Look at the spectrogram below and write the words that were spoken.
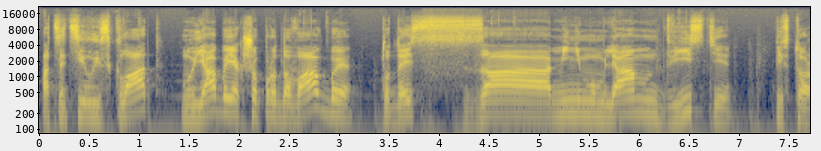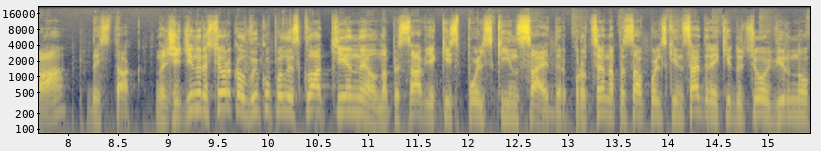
а це цілий склад. Ну я би, якщо продавав би, то десь за мінімум лям 200. Півтора, десь так. Значить, Inner Circle викупили склад TNL, написав якийсь польський інсайдер. Про це написав польський інсайдер, який до цього вірно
